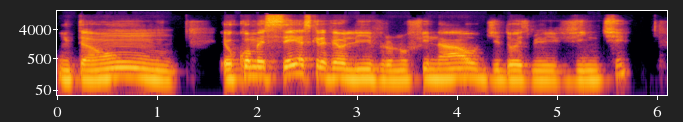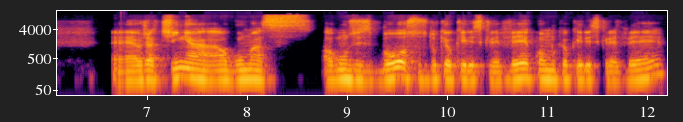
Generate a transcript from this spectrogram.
Então, eu comecei a escrever o livro no final de 2020. É, eu já tinha algumas, alguns esboços do que eu queria escrever, como que eu queria escrever.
